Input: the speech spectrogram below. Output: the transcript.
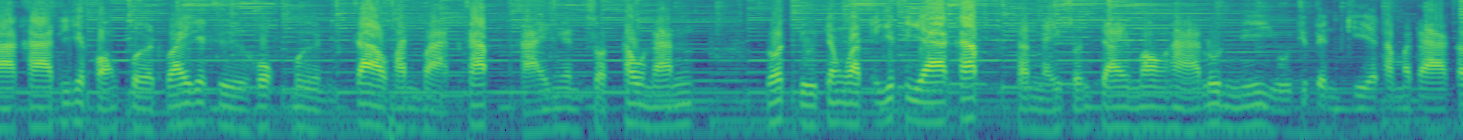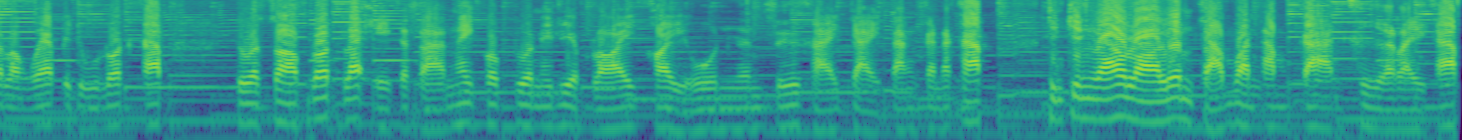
ราคาที่เจ้าของเปิดไว้ก็คือ 69,000 บาทครับ ขายเงินสดเท่านั้น รถอยู่จังหวัดอยุธยาครับท่านไหนสนใจมองหารุ่นนี้อยู่ที่เป็นเกียร์ธรรมดาก็ลองแวะไปดูรถครับ ตรวจสอบรถและเอกสารให้ครบถ้วนให้เรียบร้อย ค่อยโอนเงินซื้อขายจ่ายตังค์กันนะครับ จริงๆ แล้วรอเล่ม 3 วันทำการคืออะไรครับ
